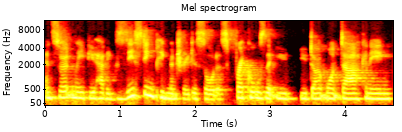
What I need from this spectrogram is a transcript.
And certainly, if you have existing pigmentary disorders, freckles that you, you don't want darkening,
